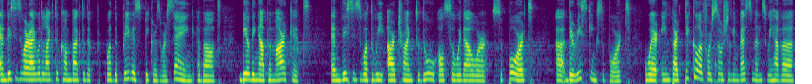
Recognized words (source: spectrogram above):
And this is where I would like to come back to the, what the previous speakers were saying about building up a market. And this is what we are trying to do also with our support, uh, the risking support, where in particular for social investments, we have a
